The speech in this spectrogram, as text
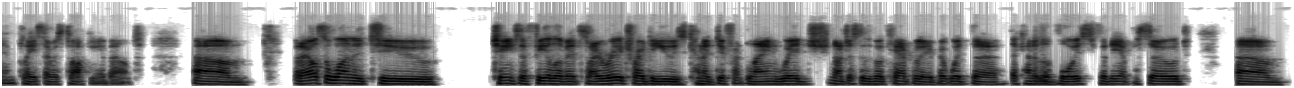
and place I was talking about. Um, but I also wanted to change the feel of it. So I really tried to use kind of different language, not just the vocabulary, but with the the kind of the voice for the episode. Um,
